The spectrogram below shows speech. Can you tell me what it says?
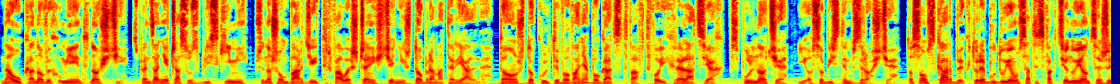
nauka nowych umiejętności, spędzanie czasu z bliskimi przynoszą bardziej trwałe szczęście niż dobra materialne. Dąż do kultywowania bogactwa w Twoich relacjach, wspólnocie i osobistym wzroście. To są skarby, które budują satysfakcjonujące życie,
